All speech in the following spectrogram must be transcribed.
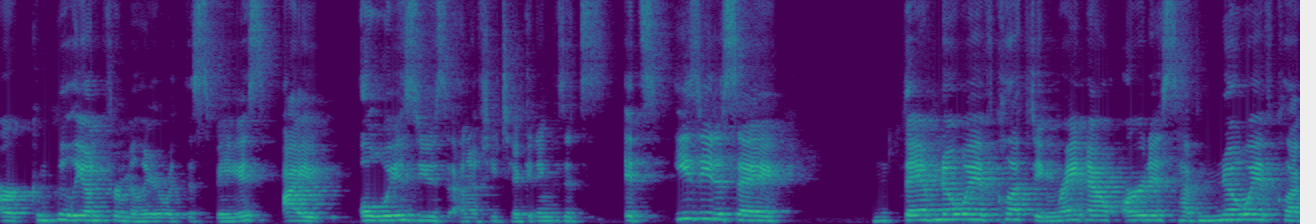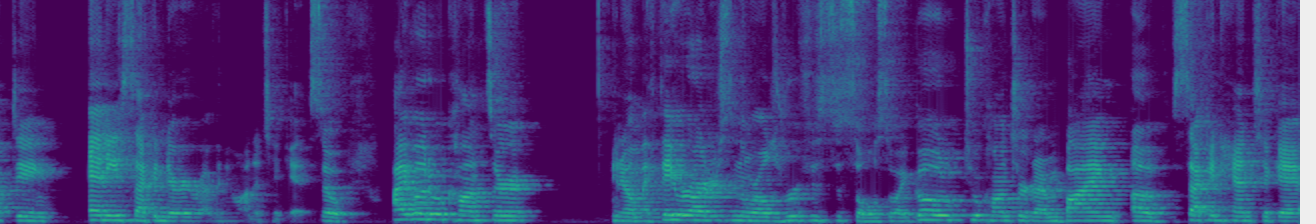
are completely unfamiliar with the space, I always use NFT ticketing because it's it's easy to say they have no way of collecting. Right now, artists have no way of collecting any secondary revenue on a ticket. So I go to a concert, you know, my favorite artist in the world is Rufus Du Sol. So I go to a concert and I'm buying a secondhand ticket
